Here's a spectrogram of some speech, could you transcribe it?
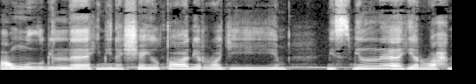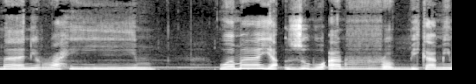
A'udzu billahi minasyaitonir rajim. Bismillahirrahmanirrahim. Wa ma ya'zubu an rabbika min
